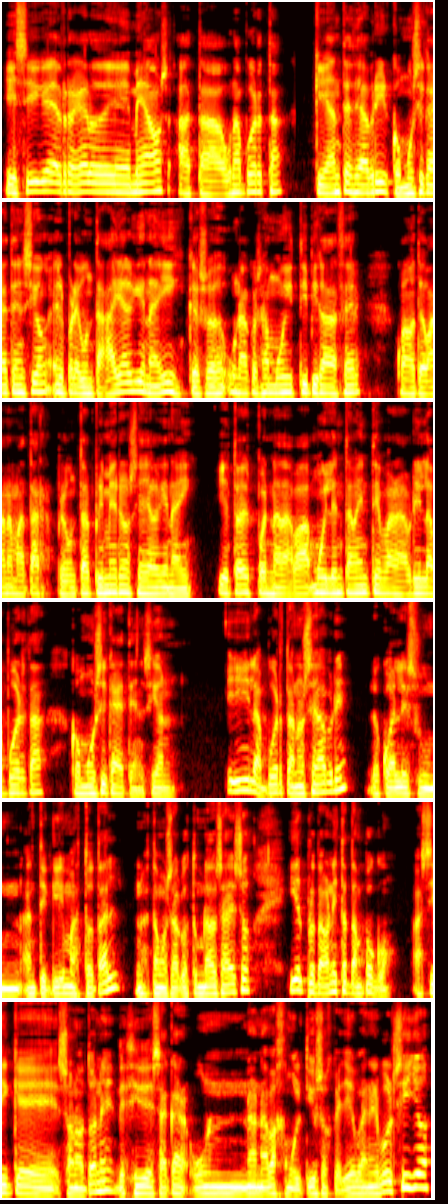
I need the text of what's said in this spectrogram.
Y sigue el reguero de meaos hasta una puerta que antes de abrir con música de tensión, él pregunta, ¿hay alguien ahí? Que eso es una cosa muy típica de hacer cuando te van a matar. Preguntar primero si hay alguien ahí. Y entonces, pues nada, va muy lentamente para abrir la puerta con música de tensión y la puerta no se abre, lo cual es un anticlimax total, no estamos acostumbrados a eso, y el protagonista tampoco. Así que Sonotone decide sacar una navaja multiusos que lleva en el bolsillo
